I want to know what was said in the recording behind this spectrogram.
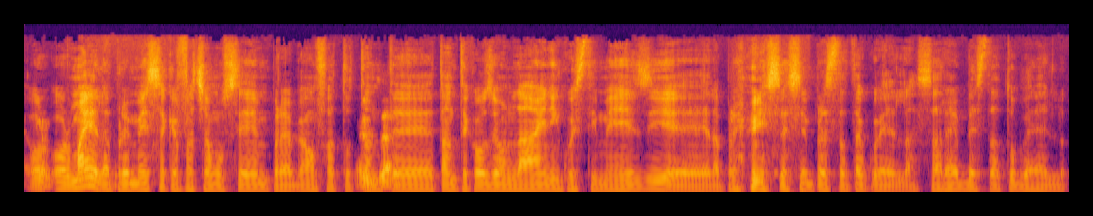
or- ormai è la premessa che facciamo sempre. Abbiamo fatto tante, esatto. tante, cose online in questi mesi e la premessa è sempre stata quella. Sarebbe stato bello.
